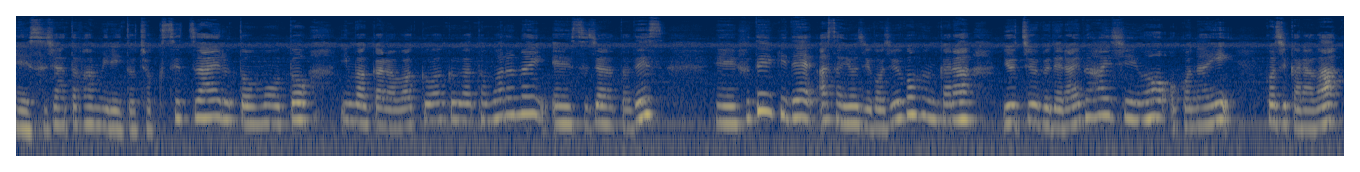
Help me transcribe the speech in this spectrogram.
えー、スジャータファミリーと直接会えると思うと今からワクワクが止まらない、えー、スジャータです、え不定期で朝4時55分から YouTube でライブ配信を行い5時からは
